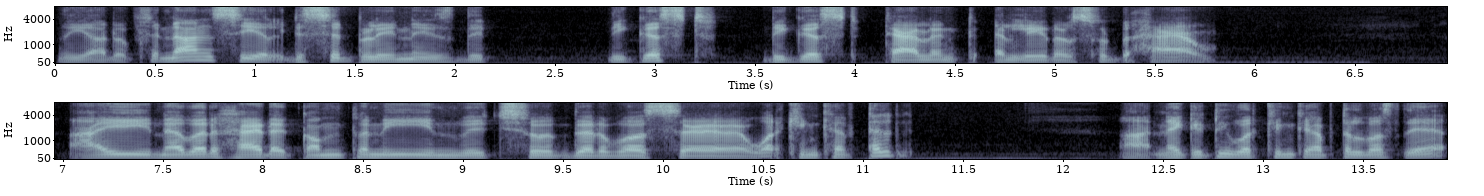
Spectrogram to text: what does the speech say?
the other financial discipline is the biggest, biggest talent a leader should have I never had a company in which uh, there was uh, working capital. Uh, negative working capital was there.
